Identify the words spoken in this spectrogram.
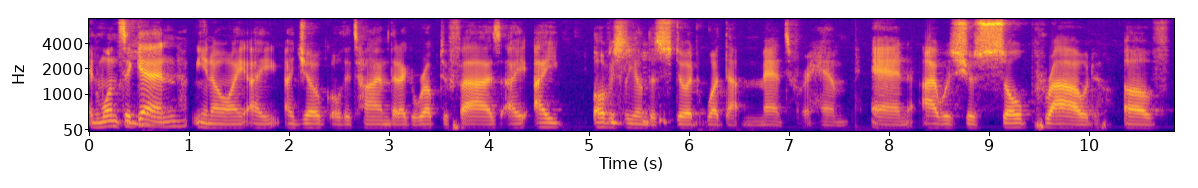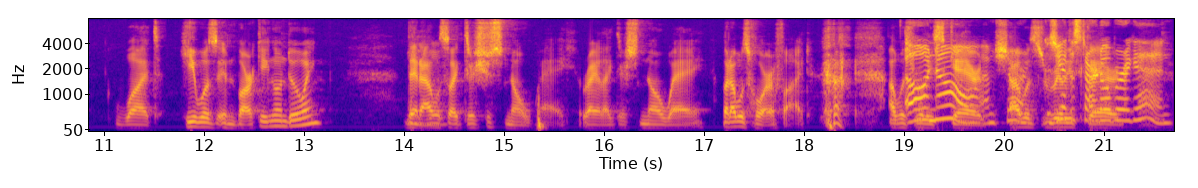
And once again you know I, I i joke all the time that i grew up too fast. I i obviously understood what that meant for him and i was just so proud of what he was embarking on doing that I Mhm. was like, there's just no way, right? Like, there's no way. But I was horrified. I was oh really no, scared. I'm sure. I was really you had to start scared. over again.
